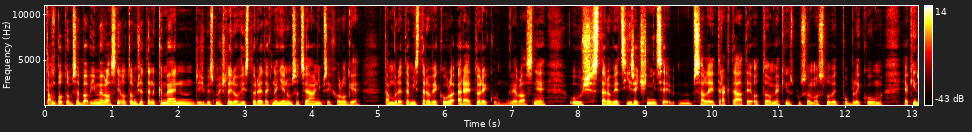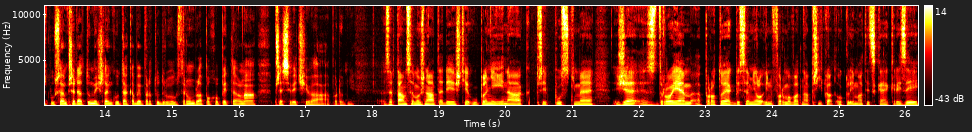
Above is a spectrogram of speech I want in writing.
Tam potom se bavíme vlastně o tom, že ten kmen, když bychom šli do historie, tak není jenom sociální psychologie. Tam budete mít starověkou rétoriku, kde vlastně už starověcí řečníci psali traktáty o tom, jakým způsobem oslovit publikum, jakým způsobem předat tu myšlenku tak, aby pro tu druhou stranu byla pochopitelná, přesvědčivá a podobně. Zeptám se možná tedy ještě úplně jinak. Připustíme, že zdrojem pro to, jak by se mělo informovat například o klimatické krizi,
